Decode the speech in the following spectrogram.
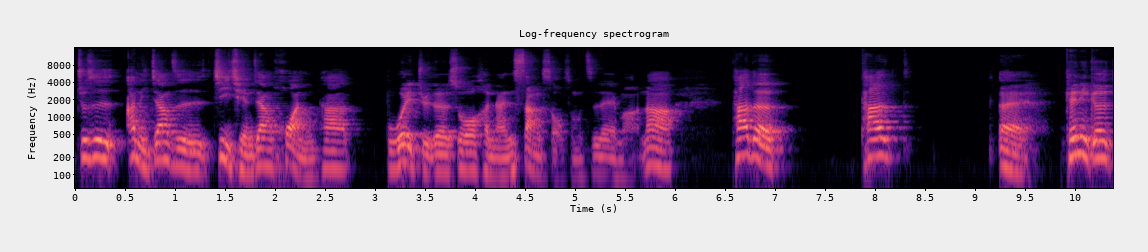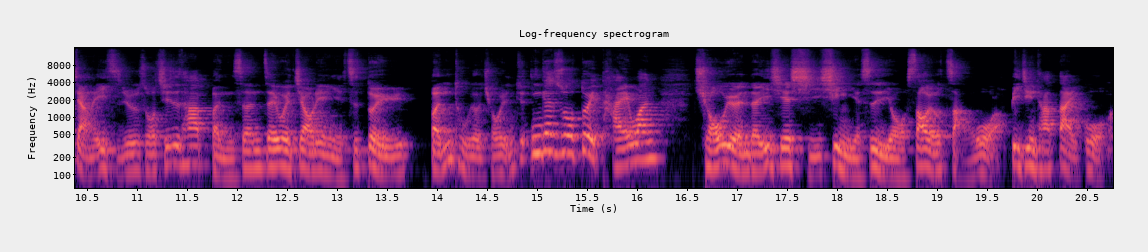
就是、啊、你这样子寄钱这样换，他不会觉得说很难上手什么之类吗？那他的他，哎，Kenny 哥讲的意思就是说，其实他本身这位教练也是对于。本土的球员就应该说对台湾球员的一些习性也是有稍有掌握了，毕竟他带过嘛，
